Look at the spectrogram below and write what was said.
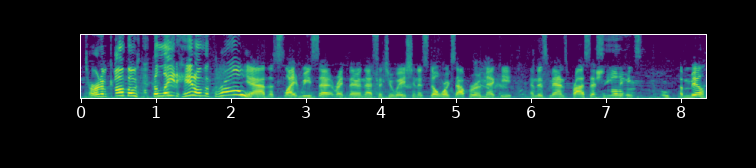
the of combos! The late hit on the throw! yeah, the slight reset right there in that situation, it still works out for Umeki. And this man's processing Oh. things a million,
